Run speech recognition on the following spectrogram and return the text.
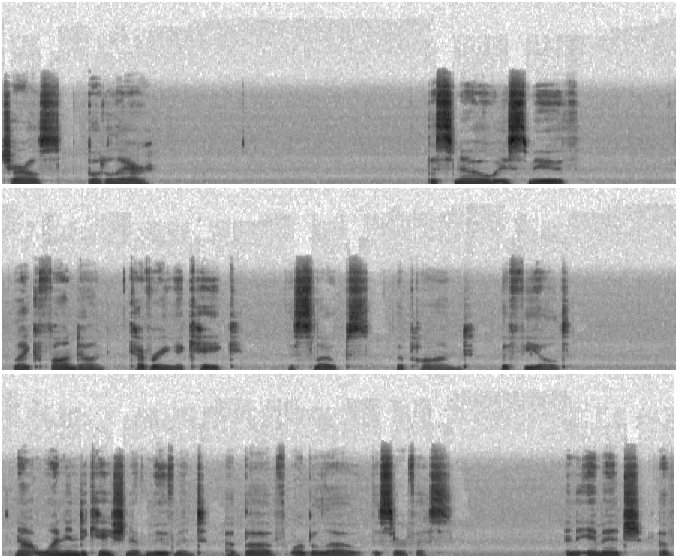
Charles Baudelaire. The snow is smooth, like fondant covering a cake, the slopes, the pond, the field not one indication of movement above or below the surface. An image of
